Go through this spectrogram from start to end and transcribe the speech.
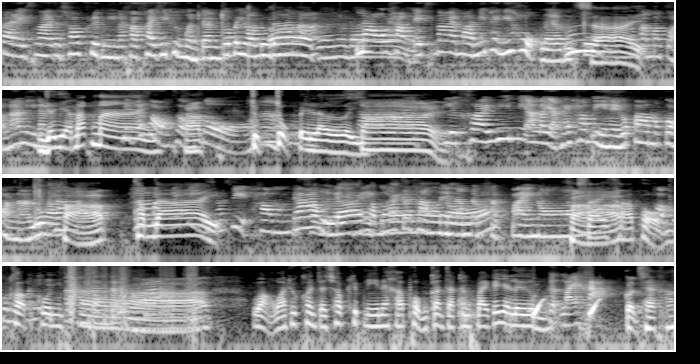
ฟนๆ X9 จะชอบคลิปนี้นะคะ ใครคิดถึงเหมือนกันก็ไปย้อนดูได้นะเออไปย้อนดูได้ เราทำ X9 มานี่เพลงที่6แล้วทุกคนใช่เราทำมาก่อนหน้านี้แล้วเยอะแยะมากมาเพลงย ที่สองสองครับ สองจุกจุกๆไปเลย ใช่ หรือใครที่มีอะไรอยากให้ทำอีกยังไงก็ปามาก่อนนะลูกครับ ทำได้ ถ้าสิทำได้หรืออะไรยังไงทำได้ก็จะทำในทำให้ลำดับถัดไปเนาะ ครับ ใช่ครับผมขอบคุณค่ะ ครับหวังว่าทุกคนจะชอบคลิปนี้นะครับ ผมก่อนจากกันไปก็อย่าลืม กดไลค์ค่ะ กดแชร์ครับ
